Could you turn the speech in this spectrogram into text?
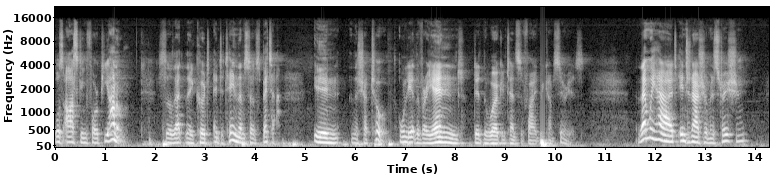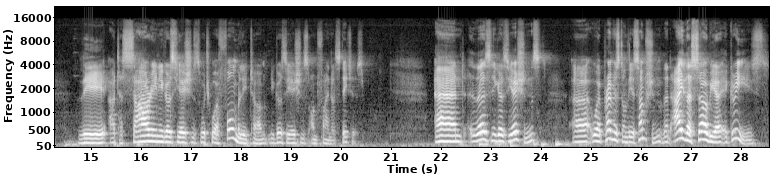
was asking for a piano so that they could entertain themselves better in the chateau. Only at the very end did the work intensify and become serious. Then we had international administration, the Ahtisaari negotiations, which were formally termed negotiations on final status. And those negotiations uh, were premised on the assumption that either Serbia agrees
